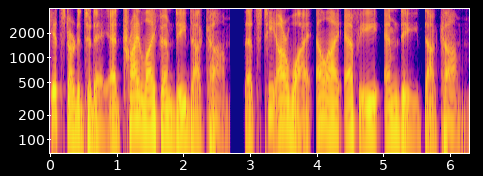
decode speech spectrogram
Get started today at trylifemd.com. That's T R Y L I F E M D.com.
